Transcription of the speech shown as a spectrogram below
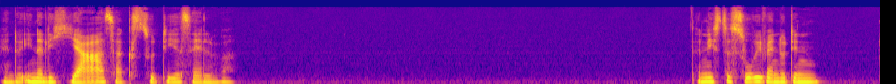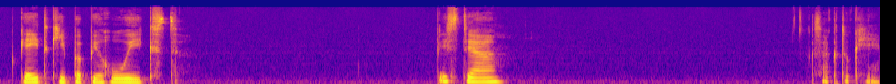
wenn du innerlich Ja sagst zu dir selber, dann ist es so, wie wenn du den Gatekeeper beruhigst bis der sagt, okay.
